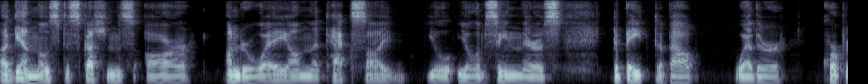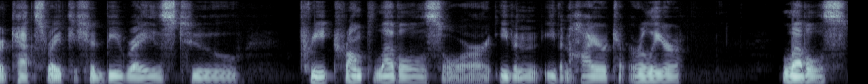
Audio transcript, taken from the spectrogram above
Again, those discussions are underway on the tax side. You'll you'll have seen there's debate about whether corporate tax rates should be raised to pre-Trump levels or even even higher to earlier levels,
